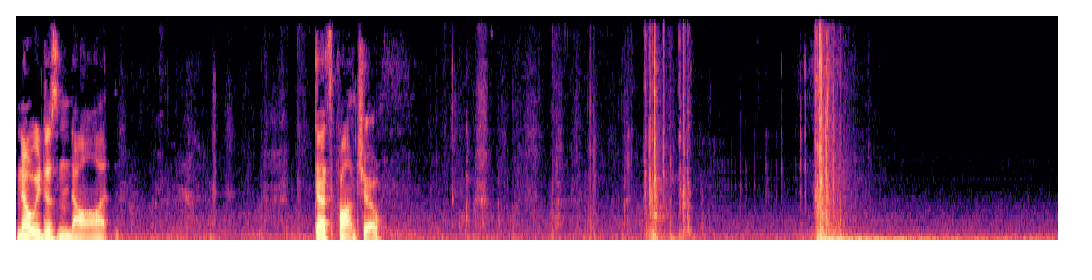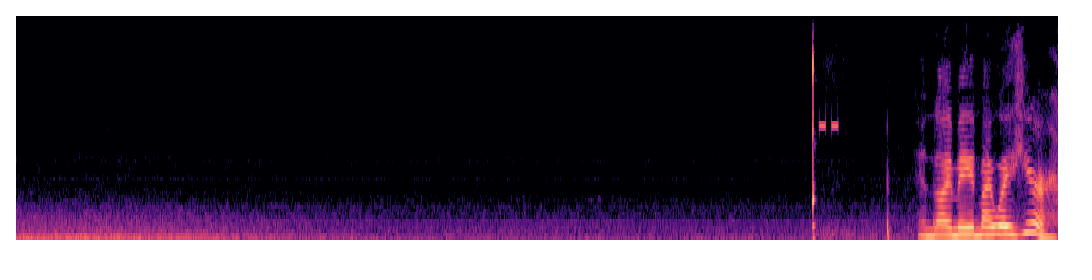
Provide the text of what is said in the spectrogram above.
no, he does not. That's Poncho. And I made my way here.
